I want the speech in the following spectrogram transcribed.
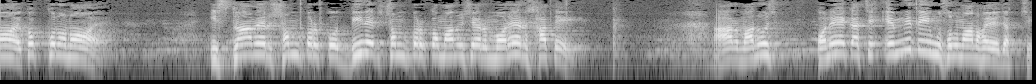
নয়, কখনো নয়। ইসলামের সম্পর্ক, দিনের সম্পর্ক মানুষের মনের সাথে। আর মানুষ অনেক আছে, এমনিতেই মুসলমান হয়ে যাচ্ছে।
